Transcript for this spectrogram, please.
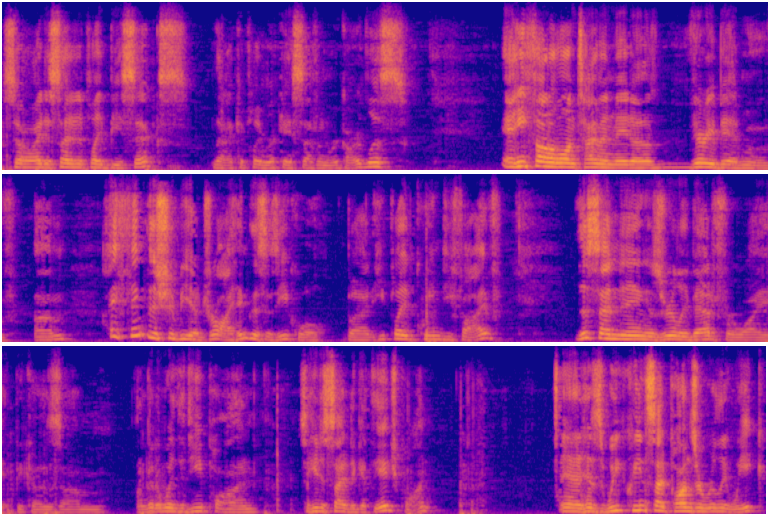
So I decided to play b6, that I could play rook a7 regardless. And he thought a long time and made a very bad move. Um, I think this should be a draw. I think this is equal, but he played queen d5. This ending is really bad for white because um, I'm going to win the d pawn. So he decided to get the h pawn. And his weak queenside pawns are really weak.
